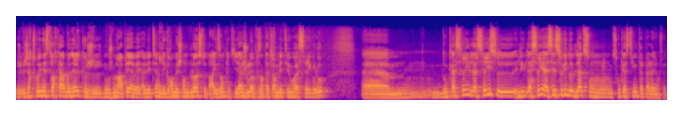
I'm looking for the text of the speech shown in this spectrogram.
j'ai retrouvé Nestor Carbonel, que je, dont je me rappelais avait, avait, été un des grands méchants de Lost, par exemple, et qui là joue un présentateur météo assez rigolo. Euh, donc la série, la, série se, la série est assez solide au-delà de son, son casting tape à l'œil, en fait.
